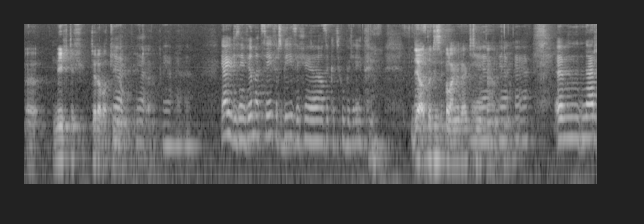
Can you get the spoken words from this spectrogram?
Eh 90 terawattuur Ja, ongeveer. ja, ja, ja, ja. ja, jullie zijn veel met cijfers bezig, eh, als ik het goed begrijp. Ja, dat is het belangrijkste Ja, uiteindelijk. ja, ja, ja. Ehm, naar,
